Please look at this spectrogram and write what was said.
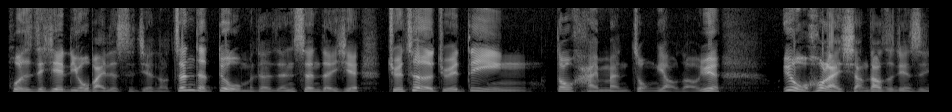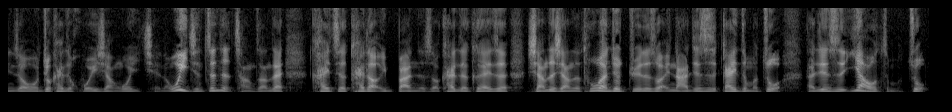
或者是这些留白的时间哦，真的对我们的人生的一些决策决定都还蛮重要的。因为，因为我后来想到这件事情之后，我就开始回想我以前了。我以前真的常常在开车开到一半的时候，开着开车想着想着，突然就觉得说，哎，哪件事该怎么做，哪件事要怎么做。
